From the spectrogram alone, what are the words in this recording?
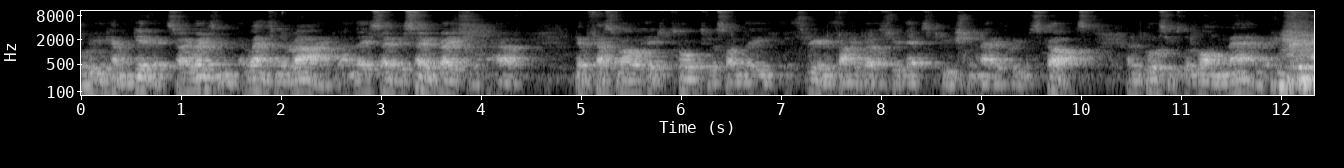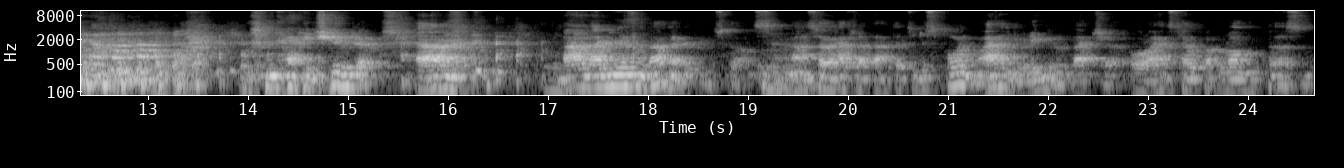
Will you come and give it? So I went and, I went and arrived, and they said, we're so grateful to have you know, Professor Moll here to talk to us on the 300th anniversary of the execution of Mary Queen of Scots. And of course, it was the wrong Mary. Mary Tudor. Um, and I knew nothing about Mary Queen of Scots. And so I had to, I had to disappoint them. I had to give an ignorant lecture, or I had to tell quite the wrong person.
